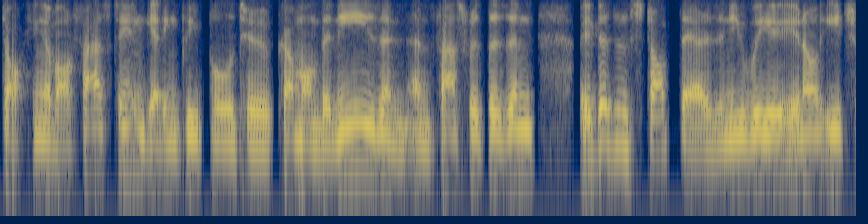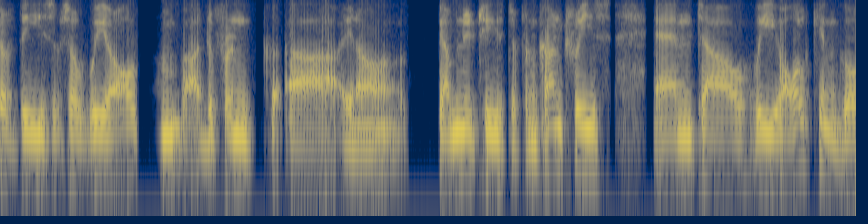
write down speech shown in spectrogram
talking about fasting, getting people to come on their knees and, and fast with us, and it doesn't stop there. And we, you know, each of these. So we all from different, uh, you know, communities, different countries, and uh, we all can go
